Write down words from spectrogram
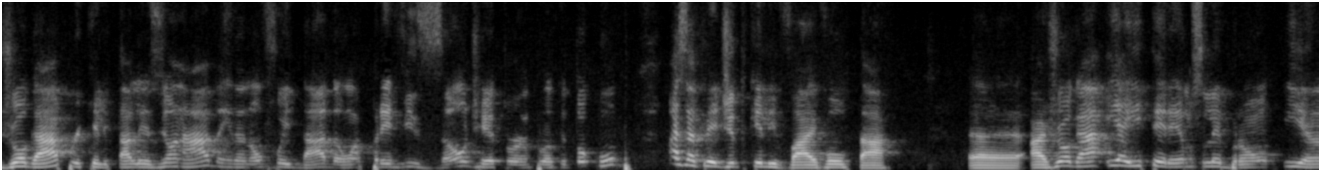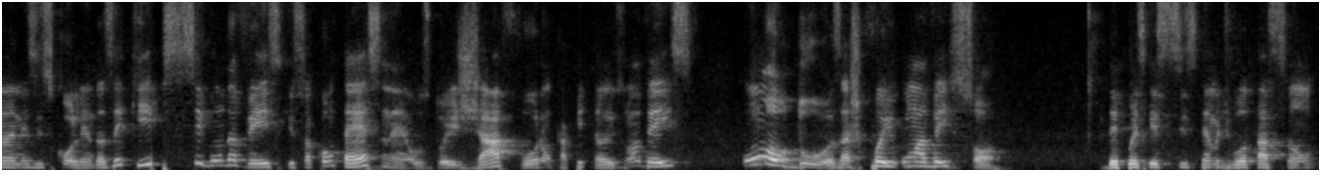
Jogar, porque ele está lesionado, ainda não foi dada uma previsão de retorno para o mas acredito que ele vai voltar é, a jogar, e aí teremos LeBron e Yannis escolhendo as equipes, segunda vez que isso acontece, né? Os dois já foram capitães uma vez, uma ou duas, acho que foi uma vez só, depois que esse sistema de votação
